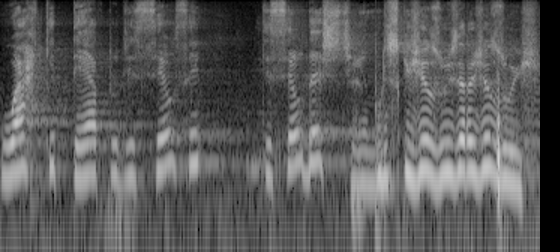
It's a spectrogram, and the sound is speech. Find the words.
o arquiteto de seu, se- de seu destino. por isso que Jesus era Jesus.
